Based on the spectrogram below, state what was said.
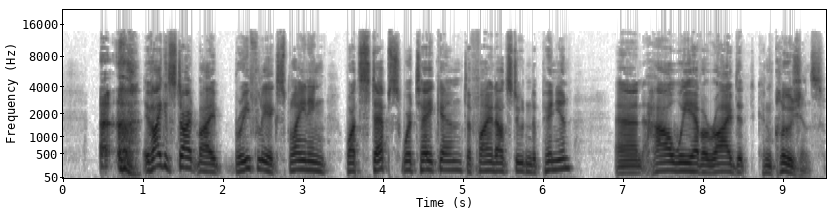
if I could start by briefly explaining what steps were taken to find out student opinion and how we have arrived at conclusions.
